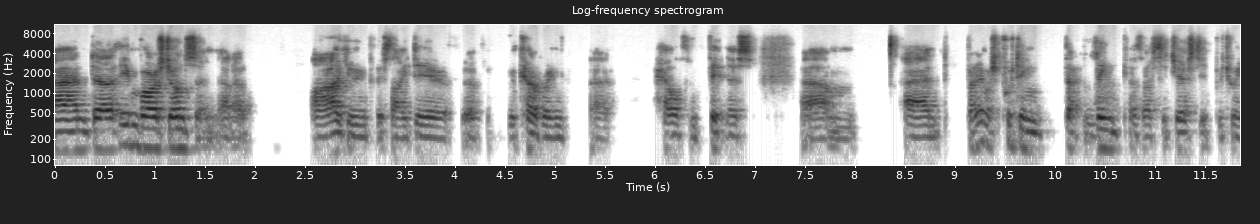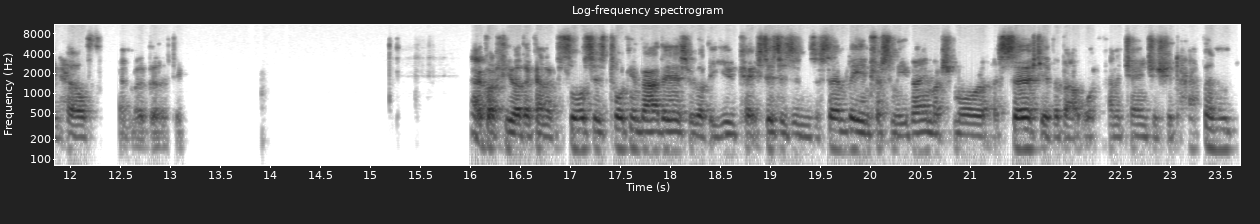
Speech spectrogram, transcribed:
And uh, even Boris Johnson, uh, arguing for this idea of, of recovering uh, health and fitness, um, and very much putting that link, as I suggested, between health and mobility. I've got a few other kind of sources talking about this. We've got the UK Citizens Assembly, interestingly, very much more assertive about what kind of changes should happen.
